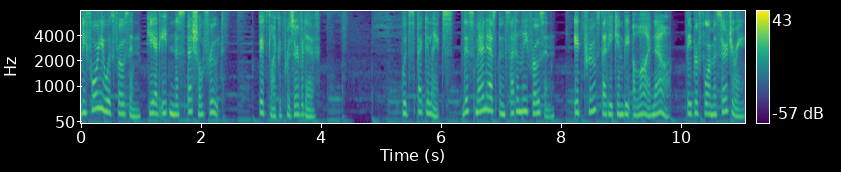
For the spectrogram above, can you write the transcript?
before he was frozen, he had eaten a special fruit. It's like a preservative. Wood speculates, this man has been suddenly frozen. It proves that he can be alive now. They perform a surgery.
